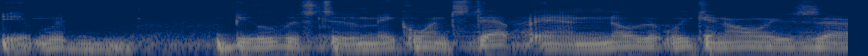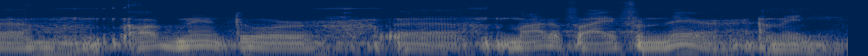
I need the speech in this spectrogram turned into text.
it- would behoove us to make one step and know that we can always uh, augment or uh, modify from there. I mean,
